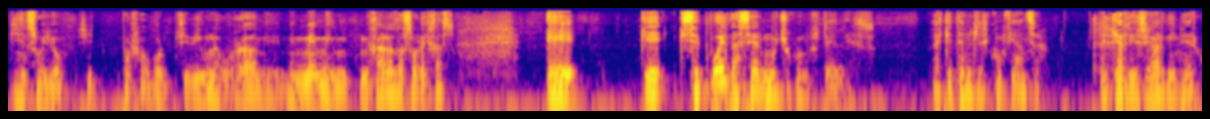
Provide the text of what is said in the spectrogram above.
pienso yo, si por favor, si digo una burrada, me, me, me, me jalas las orejas, eh, que se puede hacer mucho con ustedes. Hay que tenerles confianza. Hay que arriesgar dinero.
